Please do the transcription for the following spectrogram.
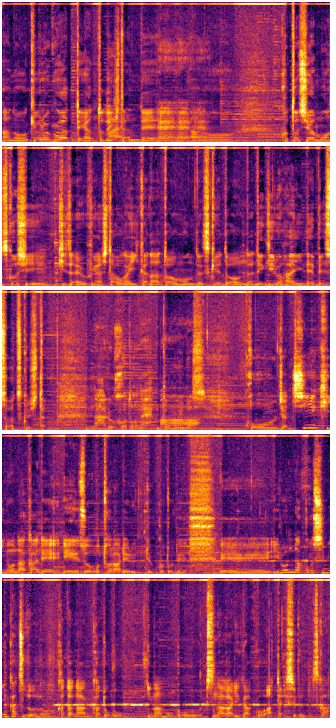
あの協力があってやっとできたんで、はいええええあの今年はもう少し機材を増やした方がいいかなとは思うんですけど、できる範囲でベストは尽くした。なるほどね、まあ、と思います。こうじゃあ地域の中で映像を撮られるっていうことで、えーいろんなこう市民活動の方なんかとこう今もこうつながりがこうあったりするんですか？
